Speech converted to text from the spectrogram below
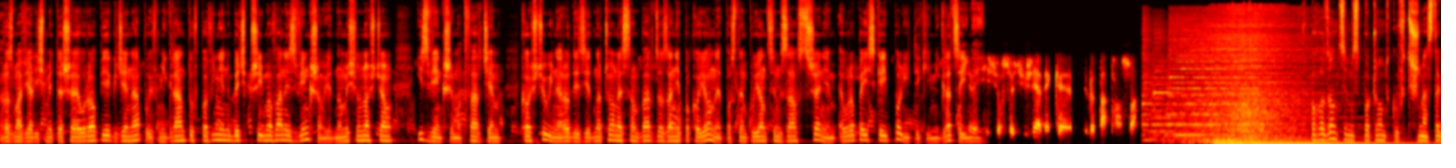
Rozmawialiśmy też o Europie, gdzie napływ migrantów powinien być przyjmowany z większą jednomyślnością i z większym otwarciem. Kościół i narody zjednoczone są bardzo zaniepokojone postępującym zaostrzeniem europejskiej polityki migracyjnej. W pochodzącym z początków XIII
